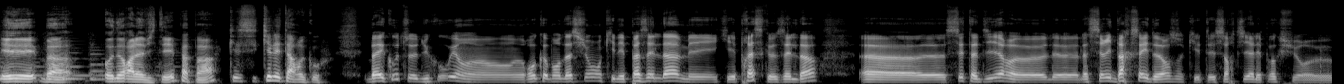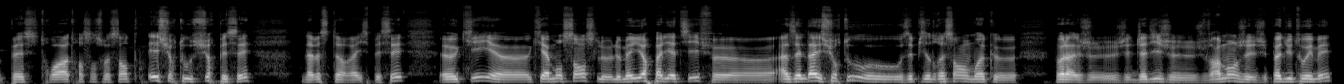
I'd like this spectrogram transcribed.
Et bah, honneur à l'invité, papa. Qu'est-ce- quel est ta reco? Bah écoute, euh, du coup, oui, en, recommandation qui n'est pas Zelda, mais qui est presque Zelda, euh, c'est-à-dire euh, la série Darksiders, qui était sortie à l'époque sur euh, PS3, 360 et surtout sur PC, la Master Race PC, euh, qui, euh, qui est à mon sens le, le meilleur palliatif euh, à Zelda et surtout aux épisodes récents, moi que voilà, j'ai déjà dit, je, je- vraiment, j'ai pas du tout aimé.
